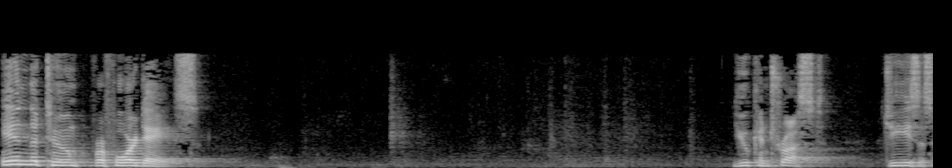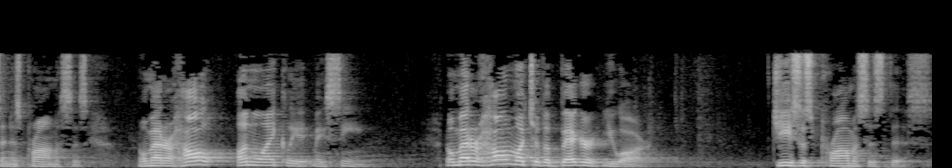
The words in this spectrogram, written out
in the tomb for four days. You can trust Jesus and his promises. No matter how unlikely it may seem, no matter how much of a beggar you are, Jesus promises this.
